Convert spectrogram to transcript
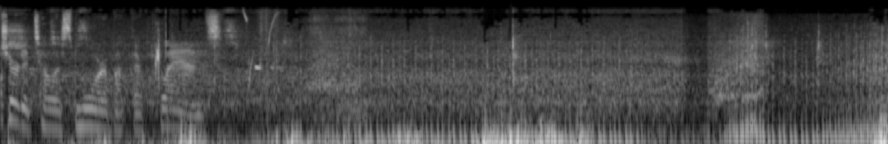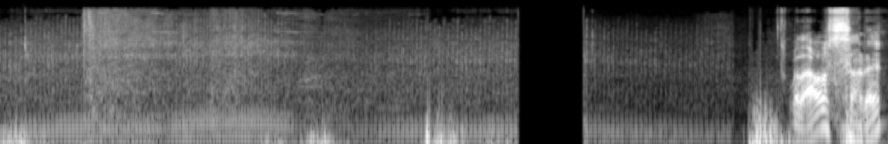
be sure to tell us more about their plans. Well, that was sudden.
